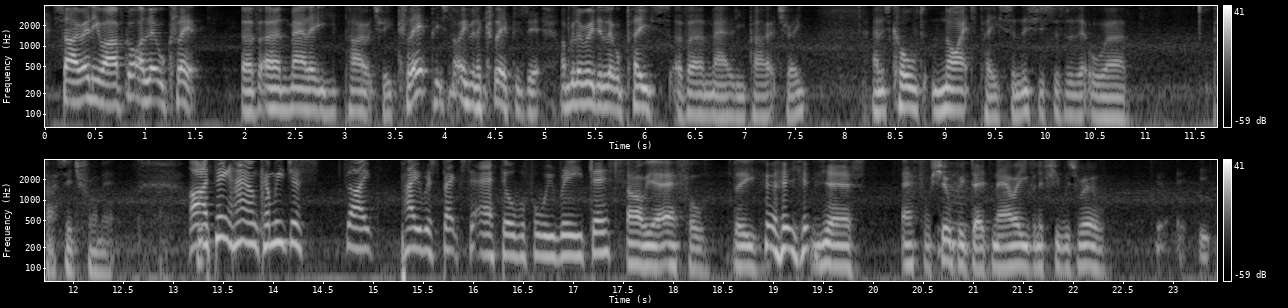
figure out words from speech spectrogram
So anyway, I've got a little clip of Ern Malley poetry. Clip? It's not even a clip, is it? I'm going to read a little piece of Ern Malley poetry, and it's called Night Piece, and this is just a little uh, passage from it. Oh, I think. Hang on, can we just like pay respects to Ethel before we read this? Oh yeah, Ethel. The yes, Ethel. She'll be dead now, even if she was real.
